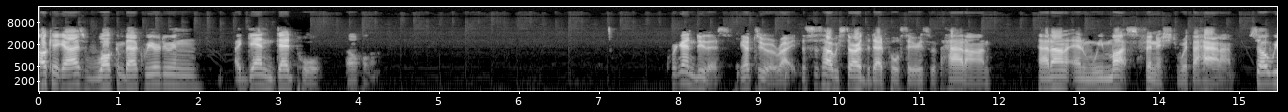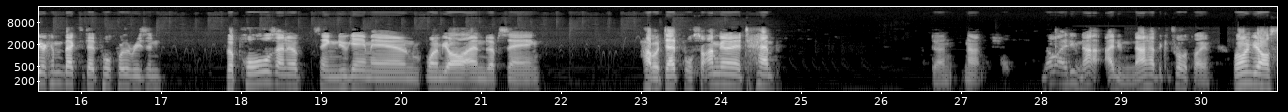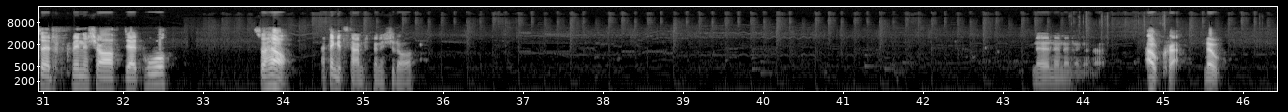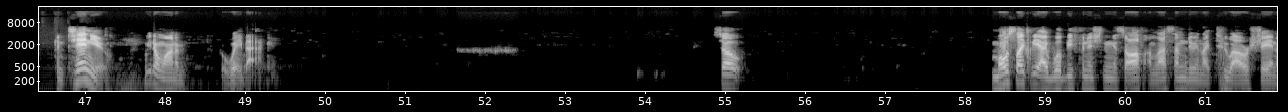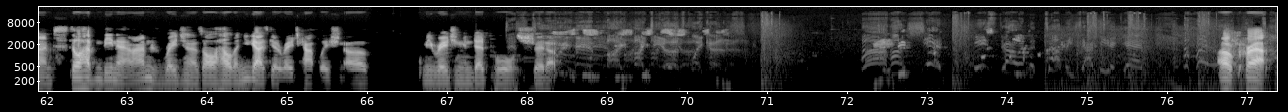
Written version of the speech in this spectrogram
Okay, guys, welcome back. We are doing again Deadpool. Oh, hold on. We're gonna do this. We have to do it right. This is how we started the Deadpool series with a hat on, hat on, and we must finish with a hat on. So we are coming back to Deadpool for the reason the polls ended up saying new game, and one of y'all ended up saying how about Deadpool. So I'm gonna attempt. Done. Not no, I do not. I do not have the controller playing. Well, one of y'all said finish off Deadpool. So hell, I think it's time to finish it off. No, no, no, no, no, no. Oh crap. No. Continue. We don't want to go way back. So, most likely I will be finishing this off unless I'm doing like two hours straight and I'm still haven't been at and I'm just raging as all hell. Then you guys get a rage compilation of me raging in Deadpool straight up. Oh crap.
